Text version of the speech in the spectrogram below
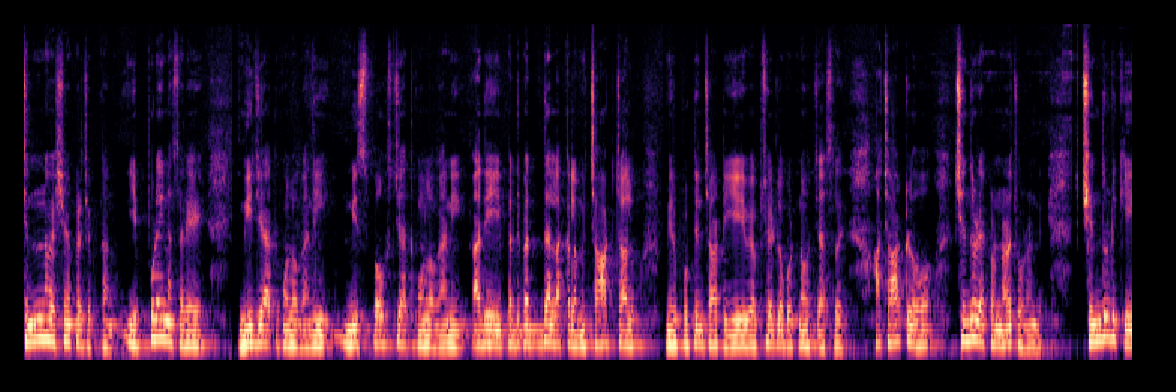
చిన్న విషయం ఇక్కడ చెప్తాను. ఎప్పుడైనా సరే మీ జాతకంలో కానీ మీ స్పౌస్ జాతకంలో కానీ అది పెద్ద పెద్ద లెక్కల మీ చార్ట్ చాలు మీరు పుట్టిన చార్ట్ ఏ వెబ్సైట్లో కొట్టినా వచ్చేస్తుంది. ఆ చార్ట్లో చంద్రుడు ఎక్కడున్నాడో చూడండి. చంద్రుడికి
